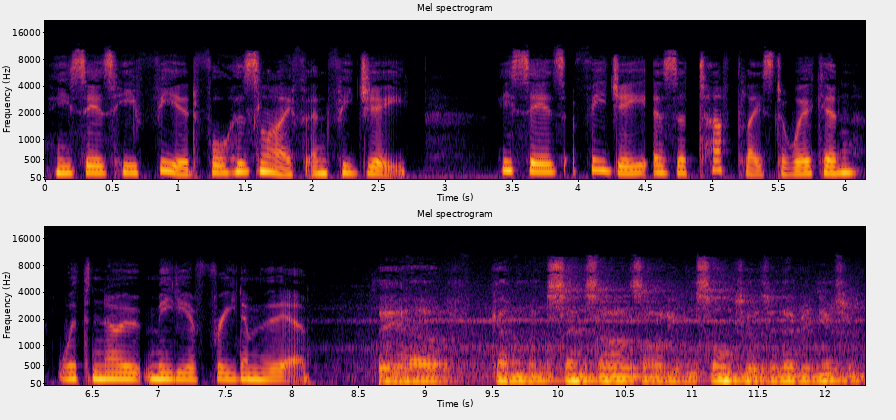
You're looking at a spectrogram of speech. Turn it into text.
he says he feared for his life in Fiji. He says Fiji is a tough place to work in with no media freedom there. They have government censors or even soldiers in every newsroom.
